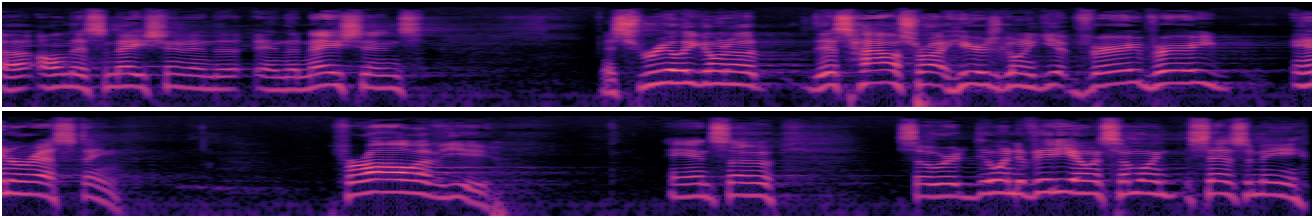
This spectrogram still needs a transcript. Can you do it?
uh, on this nation and the, and the nations. It's really going to, this house right here is going to get very, very interesting for all of you. And so, so we're doing the video, and someone says to me,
